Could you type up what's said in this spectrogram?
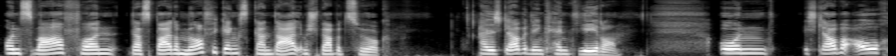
Und zwar von der Spider-Murphy-Gang-Skandal im Sperrbezirk. Also ich glaube, den kennt jeder. Und ich glaube auch,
